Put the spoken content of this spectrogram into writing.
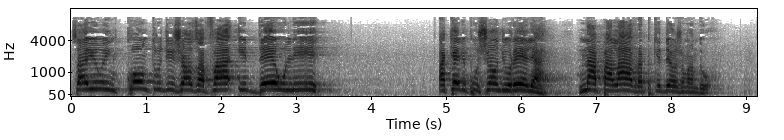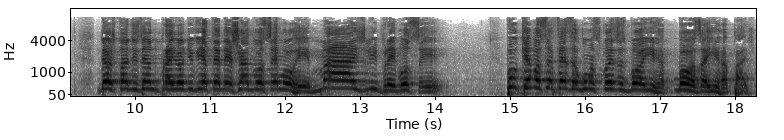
saiu ao encontro de Josafá e deu-lhe aquele puxão de orelha na palavra, porque Deus mandou. Deus está dizendo para ele: Eu devia ter deixado você morrer, mas livrei você. Porque você fez algumas coisas boas aí, rapaz.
